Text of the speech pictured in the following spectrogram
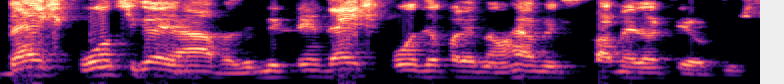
10 pontos ganhava. Ele me fez 10 pontos. Eu falei, não, realmente você tá melhor que eu, bicho.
